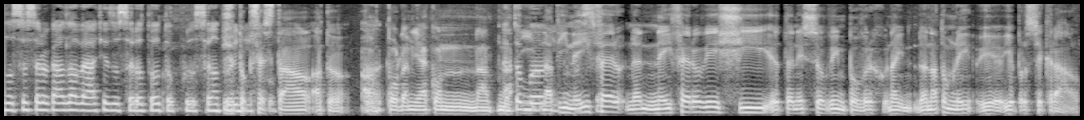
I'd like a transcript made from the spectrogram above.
zase se dokázal vrátit zase do toho topu, zase na tu že to přestál a to a podle mě jako na, na to tý, na tý nejfér, ne, nejférovější tenisovým povrchu, na, na tom nej, je, je prostě král.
